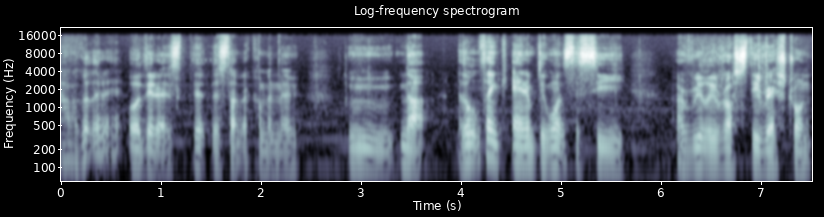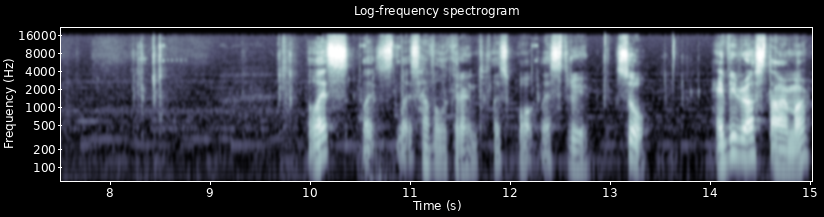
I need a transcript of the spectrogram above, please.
Have I got the Oh, there is. They're, starting to come in now. Ooh, nah. I don't think anybody wants to see a really rusty restaurant. But let's let's let's have a look around. Let's walk this through. So, heavy rust armor.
